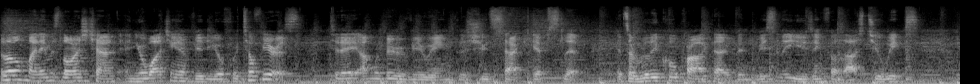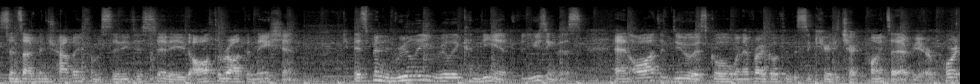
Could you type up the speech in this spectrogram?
Hello, my name is Lawrence Chan and you're watching a video for Tofurious. Today I'm going to be reviewing the Shootsac Hip Slip. It's a really cool product that I've been recently using for the last two weeks. Since I've been traveling from city to city all throughout the nation, it's been really, really convenient for using this. And all I have to do is go whenever I go through the security checkpoints at every airport,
